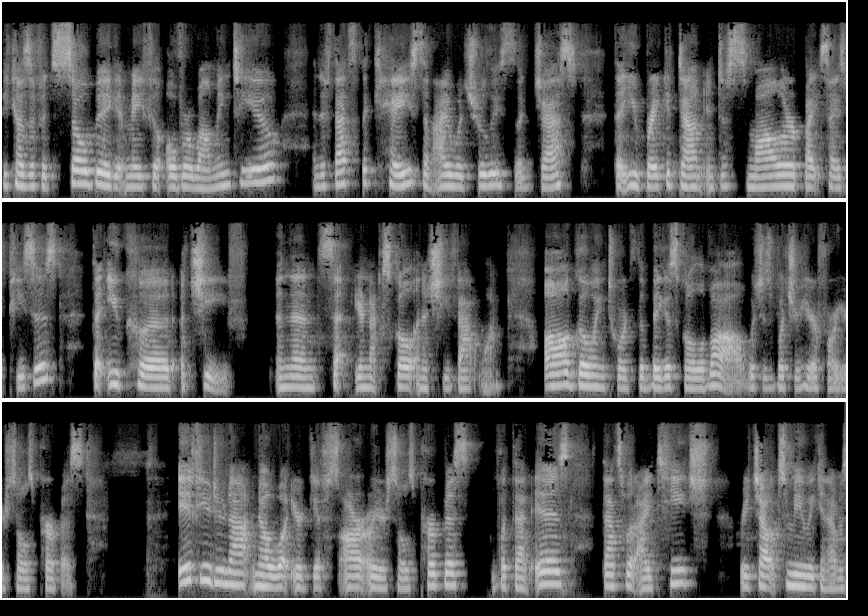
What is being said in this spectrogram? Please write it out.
Because if it's so big, it may feel overwhelming to you. And if that's the case, then I would truly suggest that you break it down into smaller bite sized pieces that you could achieve and then set your next goal and achieve that one, all going towards the biggest goal of all, which is what you're here for, your soul's purpose. If you do not know what your gifts are or your soul's purpose, what that is, that's what I teach reach out to me. We can have a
